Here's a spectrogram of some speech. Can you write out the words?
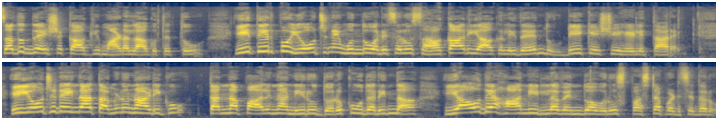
ಸದುದ್ದೇಶಕ್ಕಾಗಿ ಮಾಡಲಾಗುತ್ತಿತ್ತು. ಈ ತೀರ್ಪು ಯೋಜನೆ ಮುಂದುವರಿಸಲು ಸಹಕಾರಿಯಾಗಲಿದೆ ಎಂದು ಡಿಕೆಶಿ ಹೇಳಿದ್ದಾರೆ. ಈ ಯೋಜನೆಯಿಂದ ತಮಿಳುನಾಡಿಗೂ ತನ್ನ ಪಾಲಿನ ನೀರು ದೊರಕುವುದರಿಂದ ಯಾವುದೇ ಹಾನಿ ಇಲ್ಲವೆಂದು ಅವರು ಸ್ಪಷ್ಟಪಡಿಸಿದರು.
